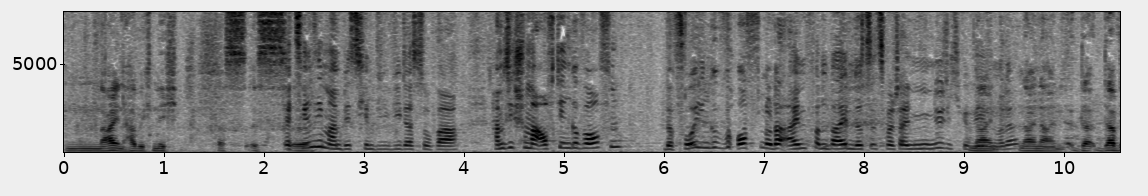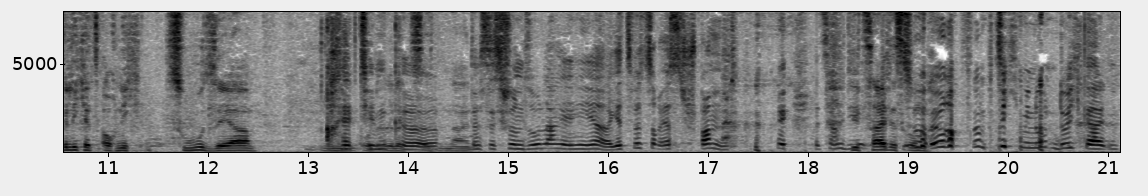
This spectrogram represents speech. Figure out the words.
Nein, habe ich nicht. Das ist. Erzählen äh, Sie mal ein bisschen, wie, wie das so war. Haben Sie schon mal auf den geworfen? Oder vor ihn geworfen? Oder einen von beiden? Das ist wahrscheinlich nicht nötig gewesen, nein, oder? nein, nein. Da, da will ich jetzt auch nicht zu sehr. Ach, Herr oder- Timke, nein. das ist schon so lange her. Jetzt wird es doch erst spannend. Jetzt haben die, Die Zeit ist um. Zuhörer 50 Minuten durchgehalten.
